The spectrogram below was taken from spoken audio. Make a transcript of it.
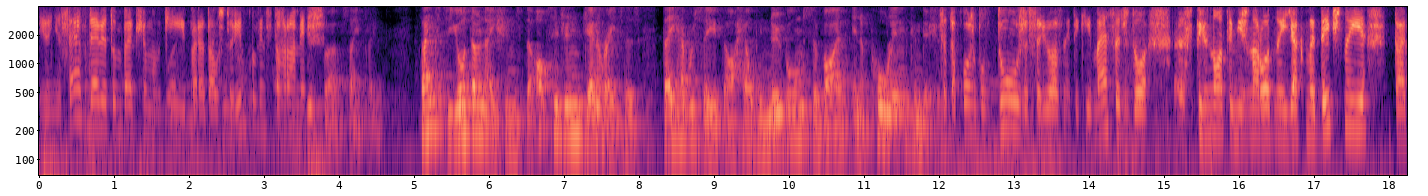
ЮНІСЕФ Девітом Бекхемом, який передав сторінку в інстаграмі. Thanks to your donations, the oxygen generators they have received are helping newborns survive in appalling conditions. Це також був дуже серйозний такий меседж до е, спільноти міжнародної, як медичної, так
